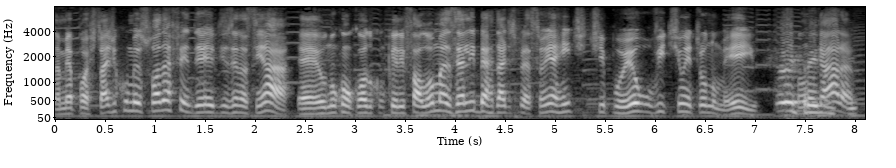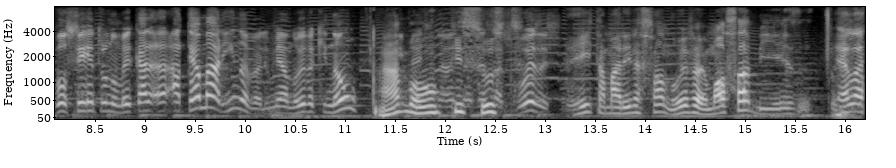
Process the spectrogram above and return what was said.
na minha postagem e começou a defender, dizendo assim: ah, é, eu não concordo com o que ele falou, mas é liberdade de expressão. E a gente, tipo, eu, o Vitinho entrou no meio. Então, cara, você entrou no meio. Cara, até a Marina, velho, minha noiva, que não. Ah, bom, que susto. Coisas, Eita, a Marina é sua noiva, eu mal sabia. isso. ela,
